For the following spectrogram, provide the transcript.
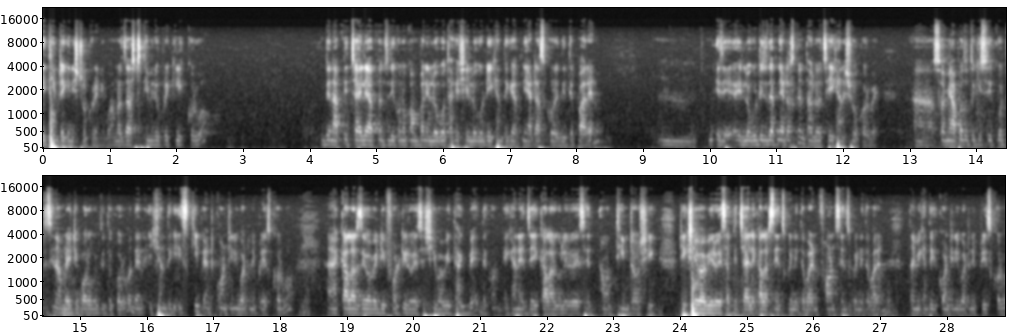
এই থিমটাকে ইনস্টল করে নিব। আমরা জাস্ট থিমের উপরে ক্লিক করব। দেন আপনি চাইলে আপনার যদি কোনো কোম্পানির লোগো থাকে, সেই লোগোটি এখান থেকে আপনি অ্যাটাচ করে দিতে পারেন। এই যে, এই লোগোটি যদি আপনি অ্যাটাচ করেন, তাহলে হচ্ছে এখানে শো করবে। সো আমি আপাতত কিছু করতেছি না, আমরা এটি পরবর্তীতে করব। দেন এখান থেকে স্কিপ অ্যান্ড কন্টিনিউ বাটনে প্রেস করব। কালার যেভাবে ডিফল্টই রয়েছে সেভাবেই থাকবে। দেখুন, এখানে যেই কালারগুলি রয়েছে, আমার থিমটাও ঠিক সেভাবেই রয়েছে। আপনি চাইলে কালার চেঞ্জ করে নিতে পারেন ফন্ট চেঞ্জ করে নিতে পারেন। তো আমি এখান থেকে কন্টিনিউ বাটনে প্রেস করব।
